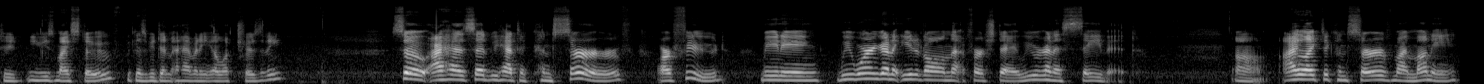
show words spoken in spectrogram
to use my stove because we didn't have any electricity. So I had said we had to conserve our food, meaning we weren't going to eat it all on that first day. We were going to save it. Um, I like to conserve my money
